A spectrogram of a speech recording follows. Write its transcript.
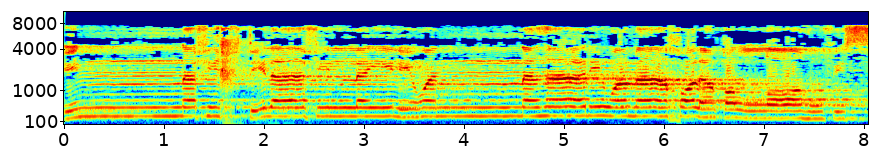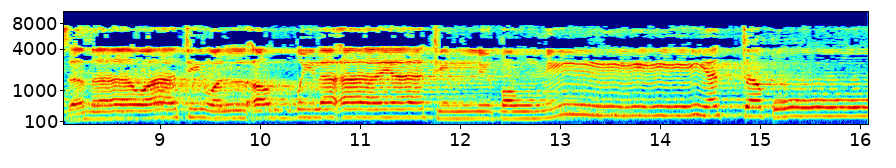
إن في اختلاف الليل والنهار وما خلق الله في السماوات والأرض لآيات لقوم يتقون.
